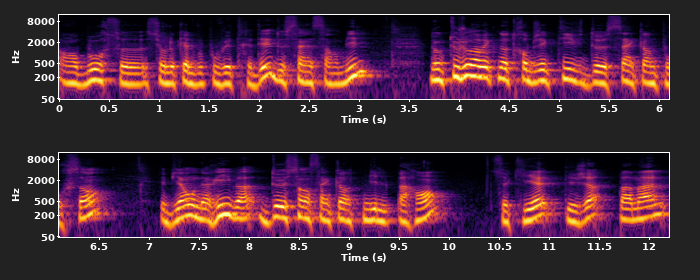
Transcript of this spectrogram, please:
en bourse sur lequel vous pouvez trader de 500 000. Donc toujours avec notre objectif de 50% eh bien on arrive à 250 000 par an ce qui est déjà pas mal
